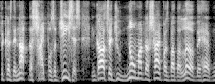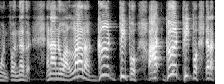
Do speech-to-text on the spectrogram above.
because they're not disciples of Jesus. And God said, You know my disciples by the love they have one for another. And I know a lot of good people, good people that'll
